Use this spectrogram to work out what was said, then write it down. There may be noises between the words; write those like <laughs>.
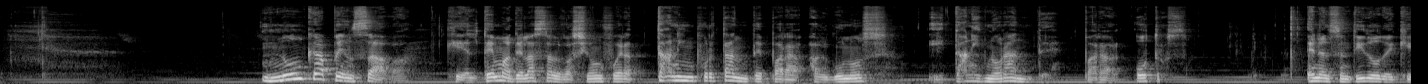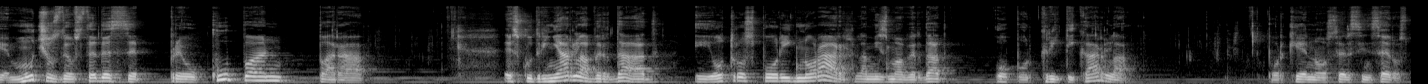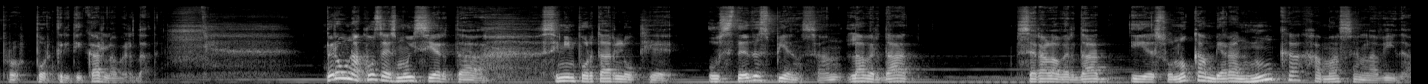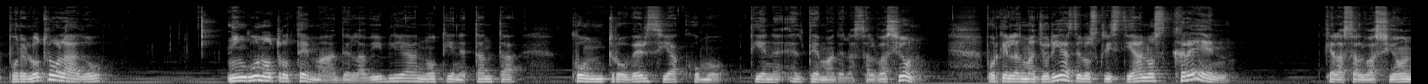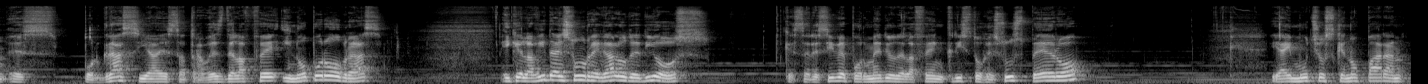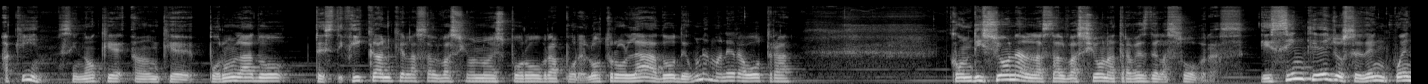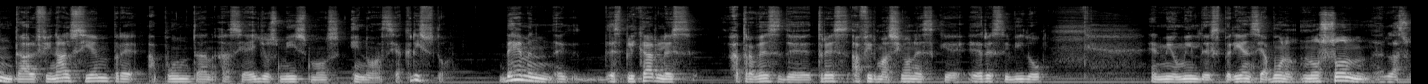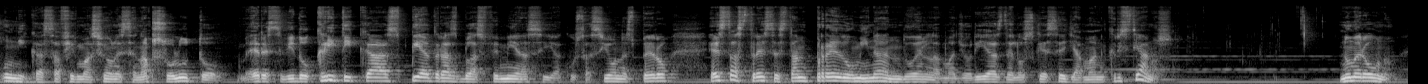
nunca pensaba que el tema de la salvación fuera tan importante para algunos y tan ignorante para otros en el sentido de que muchos de ustedes se preocupan para escudriñar la verdad y otros por ignorar la misma verdad o por criticarla. ¿Por qué no ser sinceros por, por criticar la verdad? Pero una cosa es muy cierta, sin importar lo que ustedes piensan, la verdad será la verdad y eso no cambiará nunca jamás en la vida. Por el otro lado, ningún otro tema de la Biblia no tiene tanta controversia como tiene el tema de la salvación. Porque las mayorías de los cristianos creen que la salvación es por gracia, es a través de la fe y no por obras, y que la vida es un regalo de Dios que se recibe por medio de la fe en Cristo Jesús, pero y hay muchos que no paran aquí, sino que aunque por un lado testifican que la salvación no es por obra, por el otro lado, de una manera u otra, condicionan la salvación a través de las obras. Y sin que ellos se den cuenta, al final siempre apuntan hacia ellos mismos y no hacia Cristo. Déjenme eh, explicarles a través de tres afirmaciones que he recibido en mi humilde experiencia. Bueno, no son las únicas afirmaciones en absoluto. He recibido críticas, piedras, blasfemias y acusaciones, pero estas tres están predominando en la mayoría de los que se llaman cristianos. Número uno.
